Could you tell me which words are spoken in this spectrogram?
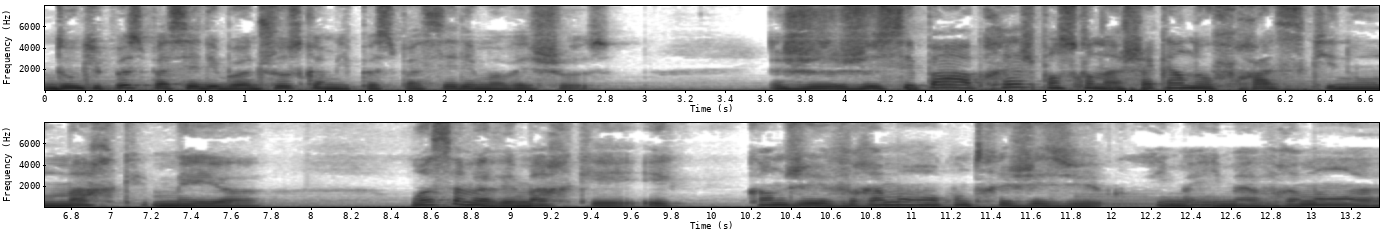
Donc il peut se passer des bonnes choses comme il peut se passer des mauvaises choses. Je, je sais pas, après, je pense qu'on a chacun nos phrases qui nous marquent, mais euh, moi, ça m'avait marqué. Et quand j'ai vraiment rencontré Jésus, il m'a- vraiment euh,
